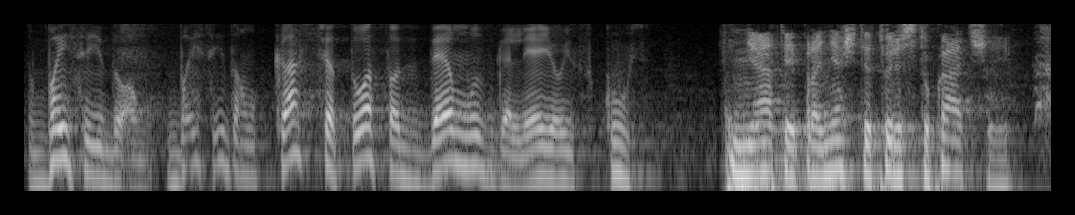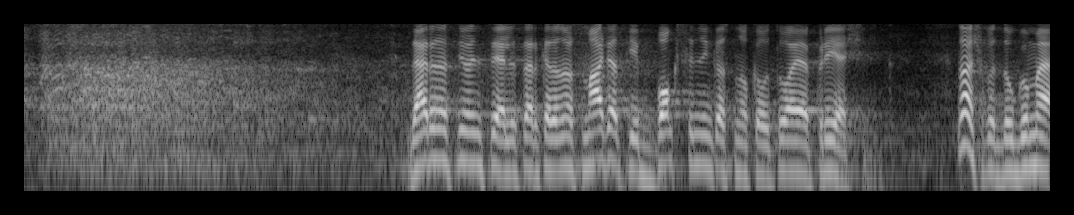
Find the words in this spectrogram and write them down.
Nu, baisiai įdomu, baisiai įdomu, kas čia tuos sotsdemus galėjo įskūsti. Ne, tai pranešti turi stukačiai. Dar vienas niuansėlis, ar kada nors matėt, kaip boksininkas nokautuoja priešininką? Na, aišku, dauguma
